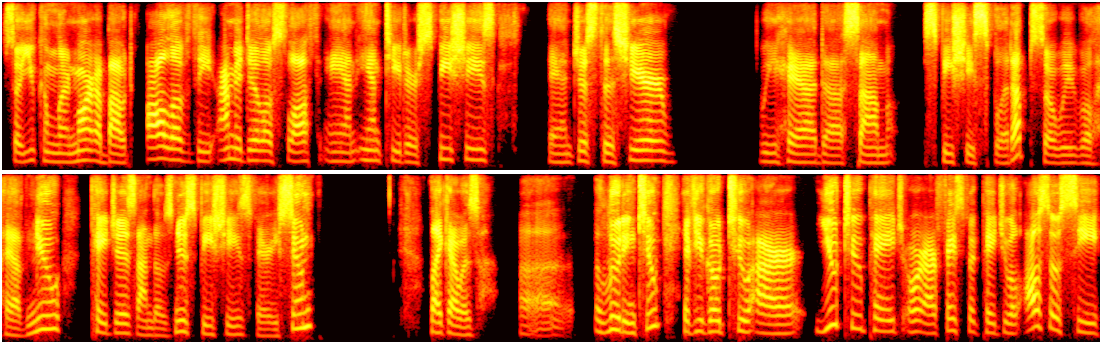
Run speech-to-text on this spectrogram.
so you can learn more about all of the armadillo, sloth, and anteater species. And just this year, we had uh, some species split up, so we will have new pages on those new species very soon. Like I was uh, alluding to. If you go to our YouTube page or our Facebook page, you will also see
